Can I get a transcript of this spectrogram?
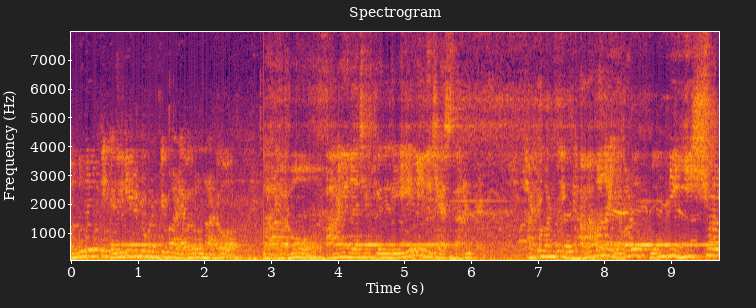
అనువృత్తి కలిగినటువంటి వాడు ఎవరున్నాడో లాభము ఆయన చెప్పినది నేను చేస్తానంటాడు అటువంటి భావన ఎవడు పొంది ఈశ్వర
